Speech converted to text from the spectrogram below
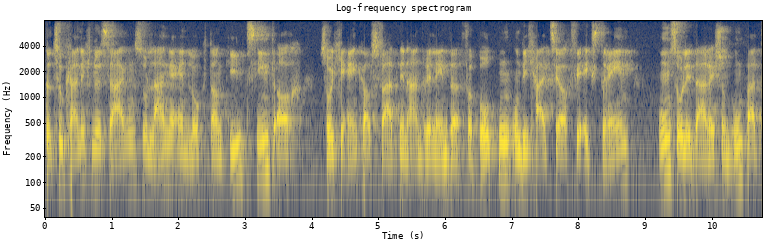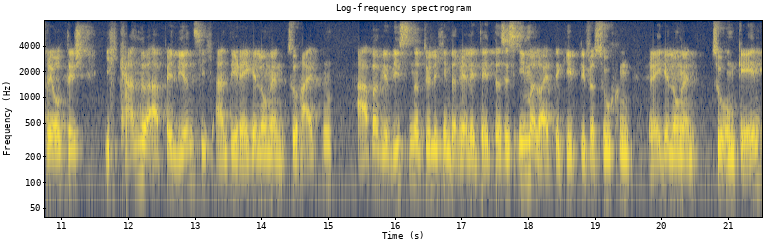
Dazu kann ich nur sagen, solange ein Lockdown gilt, sind auch solche Einkaufsfahrten in andere Länder verboten. Und ich halte sie auch für extrem unsolidarisch und unpatriotisch. Ich kann nur appellieren, sich an die Regelungen zu halten. Aber wir wissen natürlich in der Realität, dass es immer Leute gibt, die versuchen, Regelungen zu umgehen.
